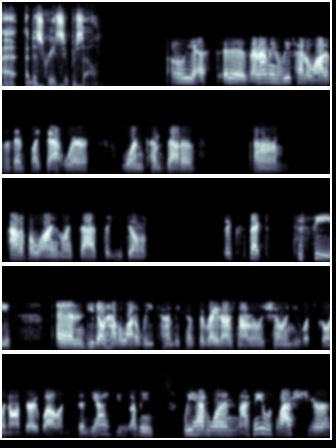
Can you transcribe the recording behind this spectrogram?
a, a discrete supercell. Oh yes, it is. And I mean, we've had a lot of events like that where one comes out of um, out of a line like that that you don't expect to see, and you don't have a lot of lead time because the radar's not really showing you what's going on very well. And then yeah, you. I mean, we had one. I think it was last year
